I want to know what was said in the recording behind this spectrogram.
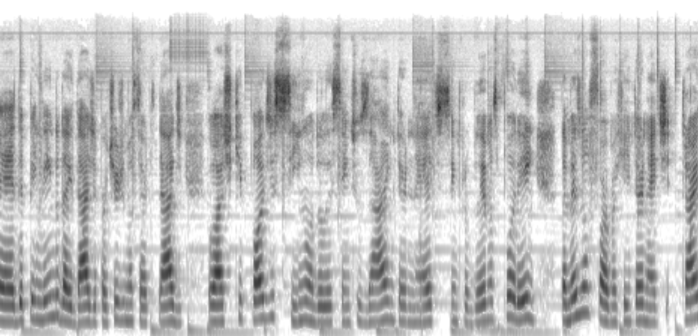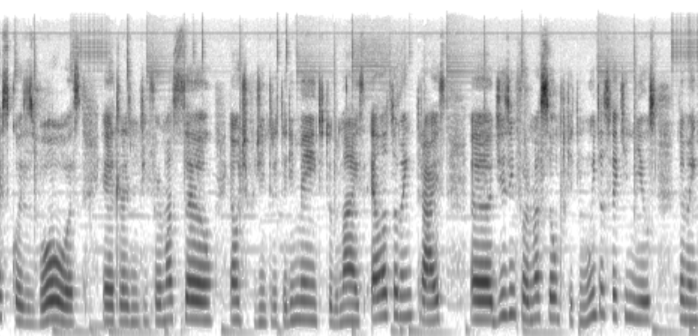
É, dependendo da idade, a partir de uma certa idade, eu acho que pode sim o um adolescente usar a internet sem problemas, porém, da mesma forma que a internet traz coisas boas, é, traz muita informação, é um tipo de entretenimento e tudo mais, ela também traz uh, desinformação, porque tem muitas fake news, também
